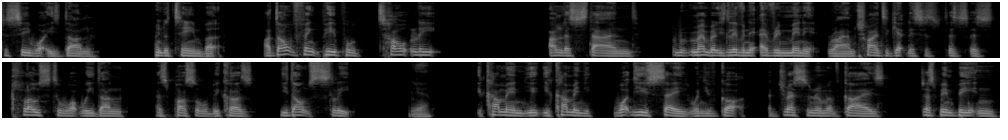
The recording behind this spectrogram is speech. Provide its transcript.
to see what he's done in the team, but I don't think people totally understand. Remember, he's living it every minute, right? I'm trying to get this as, as, as close to what we done as possible because you don't sleep. Yeah. You come in, you, you come in. What do you say when you've got a dressing room of guys just been beaten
